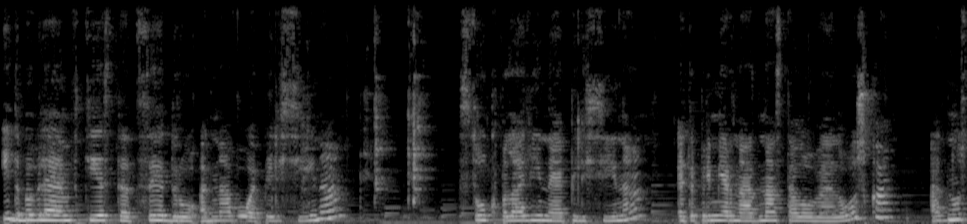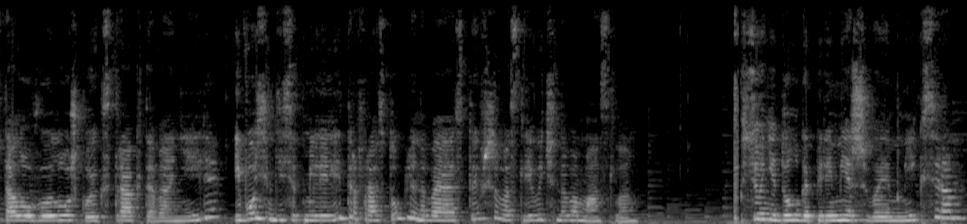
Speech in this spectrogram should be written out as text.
И добавляем в тесто цедру одного апельсина, сок половины апельсина, это примерно 1 столовая ложка, 1 столовую ложку экстракта ванили и 80 мл растопленного и остывшего сливочного масла. Все недолго перемешиваем миксером.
